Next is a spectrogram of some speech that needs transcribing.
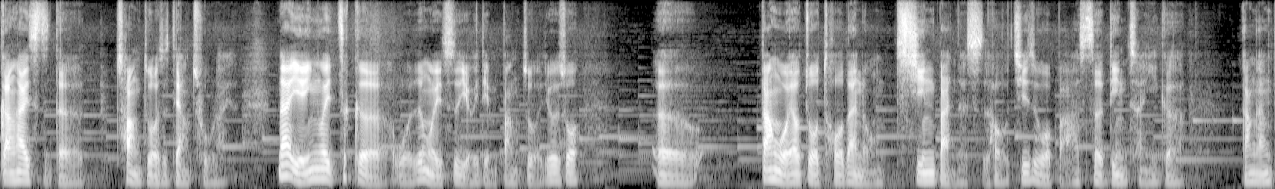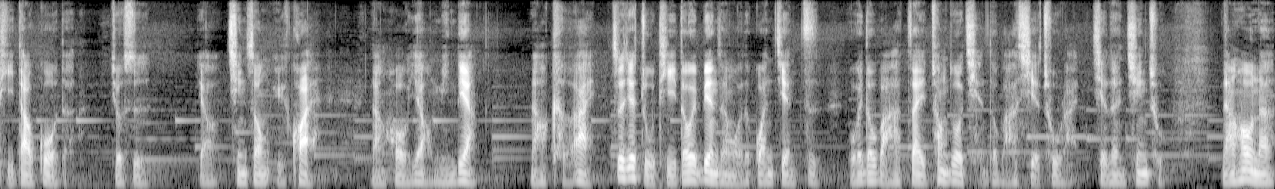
刚开始的创作是这样出来的。那也因为这个，我认为是有一点帮助的，就是说，呃，当我要做《偷蛋龙》新版的时候，其实我把它设定成一个刚刚提到过的，就是要轻松愉快，然后要明亮，然后可爱，这些主题都会变成我的关键字，我会都把它在创作前都把它写出来，写得很清楚。然后呢，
